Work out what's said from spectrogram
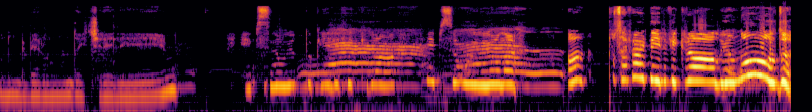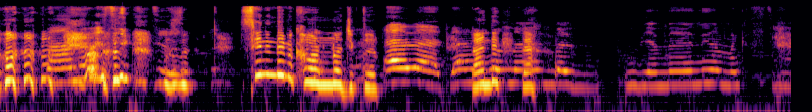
bunun biberonunu da içirelim. Hepsini uyuttuk Elif İkra. Hepsi uyuyorlar. Aa bu sefer de Elif İkra ağlıyor. Ne oldu? Senin de mi karnın acıktı? Evet. Ben de- ben- yemeğini yemek istiyorum.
